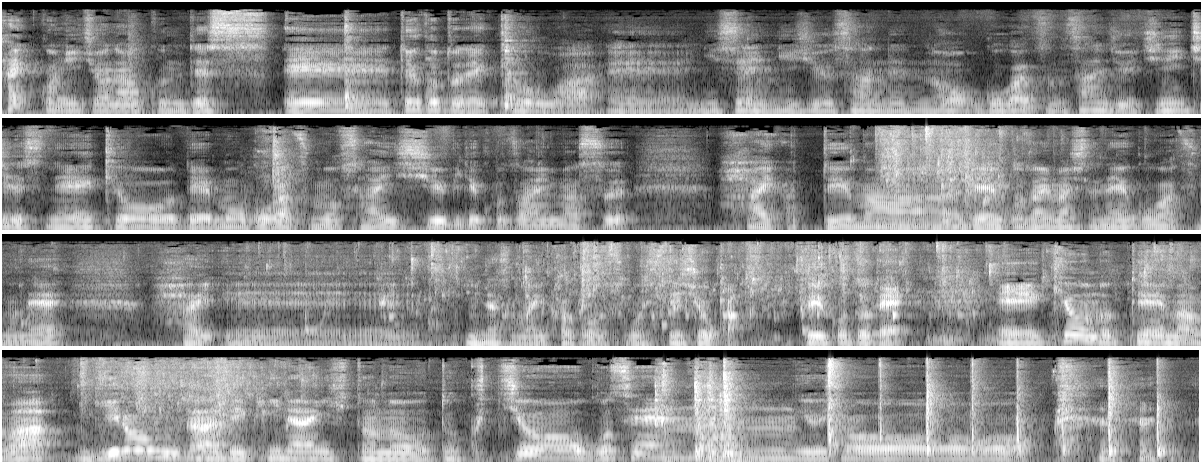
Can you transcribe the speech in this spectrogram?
はい、こんにちは、なおくんです。えー、ということで今日は、えー、2023年の5月の31日ですね。今日でもう5月も最終日でございます。はい、あっという間でございましたね、5月もね。はい、えー、皆様いかがお過ごしでしょうか。ということで、えー、今日のテーマは、議論ができない人の特徴5選。よいしょー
